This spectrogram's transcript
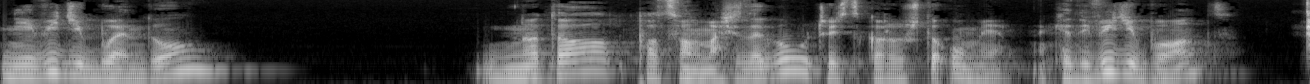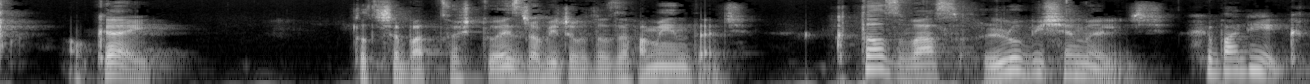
nie widzi błędu, no to po co on ma się tego uczyć, skoro już to umie? A kiedy widzi błąd, okej, okay, to trzeba coś tutaj zrobić, żeby to zapamiętać. Kto z Was lubi się mylić? Chyba nikt.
